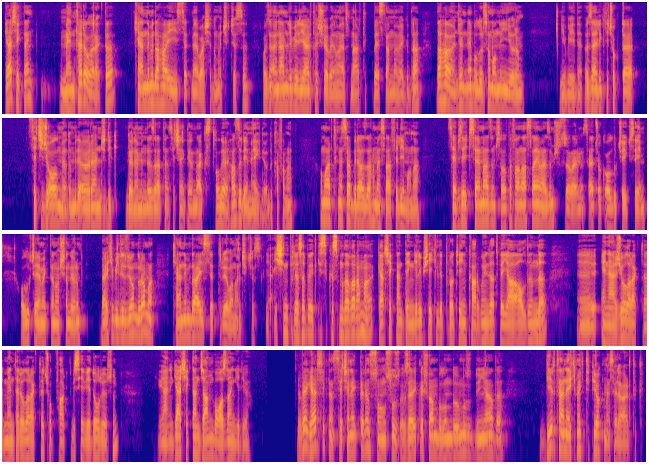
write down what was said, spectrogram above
gerçekten mental olarak da kendimi daha iyi hissetmeye başladım açıkçası. O yüzden önemli bir yer taşıyor benim hayatımda artık beslenme ve gıda. Daha önce ne bulursam onu yiyorum gibiydi. Özellikle çok da seçici olmuyordum. Bir de öğrencilik döneminde zaten seçeneklerin daha kısıtlı oluyor. Hazır yemeğe gidiyordu kafam hep. Ama artık mesela biraz daha mesafeliyim ona. Sebze hiç sevmezdim. Salata falan asla yemezdim. Şu sıralar mesela çok oldukça yükseğim. Oldukça yemekten hoşlanıyorum. Belki bir illüzyondur ama kendimi daha iyi hissettiriyor bana açıkçası. Ya işin plasebo etkisi kısmı da var ama gerçekten dengeli bir şekilde protein, karbonhidrat ve yağ aldığında e, enerji olarak da mental olarak da çok farklı bir seviyede oluyorsun. Yani gerçekten can boğazdan geliyor. Ve gerçekten seçeneklerin sonsuz. Özellikle şu an bulunduğumuz dünyada bir tane ekmek tipi yok mesela artık.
